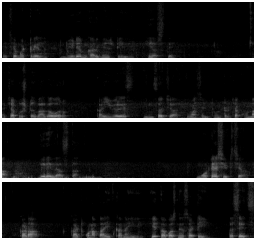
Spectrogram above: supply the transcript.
याचे मटेरियल मीडियम कार्बन स्टील हे असते. ह्याच्या पृष्ठभागावर काही वेळेस इंचाच्या किंवा सेंटीमीटरच्या खुणा दिलेल्या असतात. मोठ्या शीटच्या कडा काटकोनात आहेत का नाही हे तपासण्यासाठी तसेच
